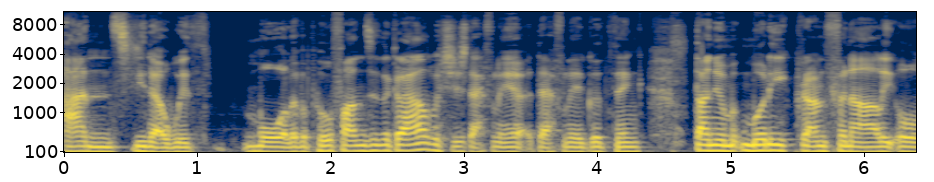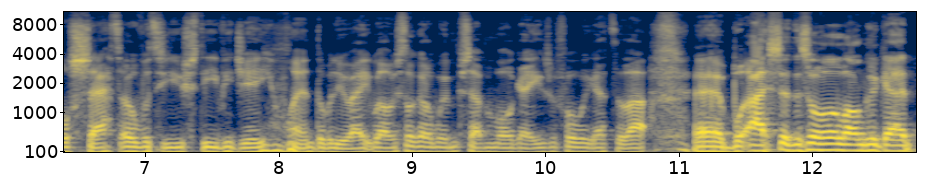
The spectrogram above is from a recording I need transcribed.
and you know with more Liverpool fans in the ground, which is definitely a, definitely a good thing. Daniel McMurray, grand finale, all set. Over to you, Stevie G. When WA, well, we've still got to win seven more games before we get to that. Uh, but I said this all along again.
